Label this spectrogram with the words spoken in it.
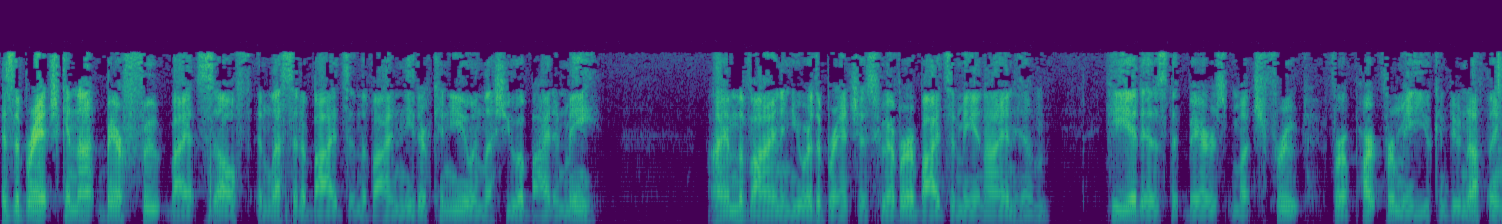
As the branch cannot bear fruit by itself unless it abides in the vine, neither can you unless you abide in me. I am the vine and you are the branches. Whoever abides in me and I in him, he it is that bears much fruit. For apart from me, you can do nothing.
